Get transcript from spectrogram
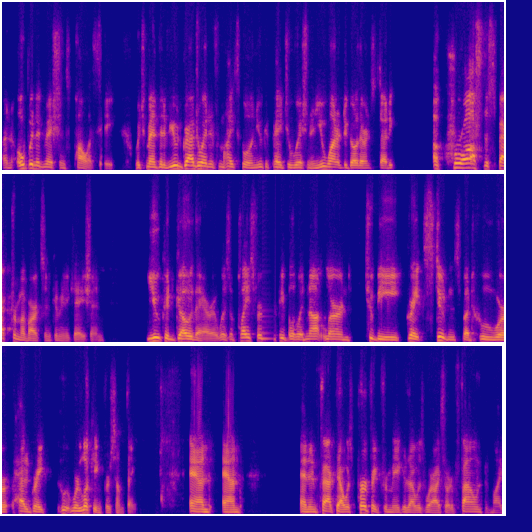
an open admissions policy, which meant that if you had graduated from high school and you could pay tuition and you wanted to go there and study across the spectrum of arts and communication, you could go there. It was a place for people who had not learned to be great students, but who were had great who were looking for something. And and and in fact, that was perfect for me because that was where I sort of found my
